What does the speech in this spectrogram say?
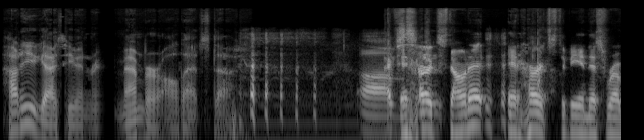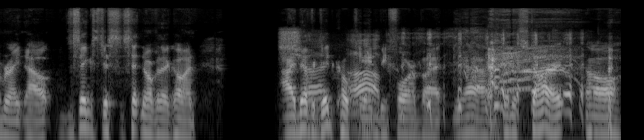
How do you guys even remember all that stuff? Um, It seen- hurts, don't it? It hurts to be in this room right now. Zig's just sitting over there going, I never did cocaine up. before, but yeah, I'm gonna start. Oh,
